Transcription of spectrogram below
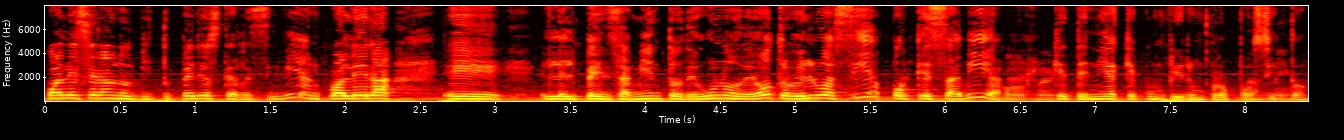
cuáles eran los vituperios que recibían, cuál era eh, el, pensamiento de uno o de otro. Él lo hacía porque sabía que tenía que cumplir un propósito.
